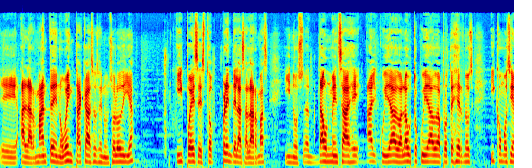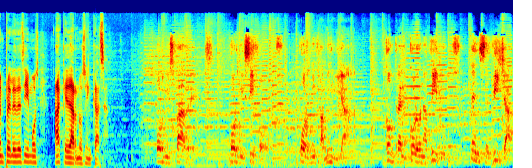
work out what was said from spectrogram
eh, alarmante de 90 casos en un solo día. Y pues esto prende las alarmas y nos da un mensaje al cuidado, al autocuidado, a protegernos y como siempre les decimos, a quedarnos en casa. Por mis padres, por mis hijos, por mi familia, contra el coronavirus, en Sevilla,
